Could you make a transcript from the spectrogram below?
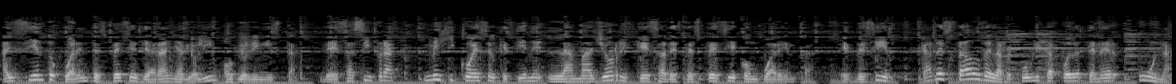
hay 140 especies de araña violín o violinista. De esa cifra, México es el que tiene la mayor riqueza de esta especie con 40. Es decir, cada estado de la República puede tener una,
